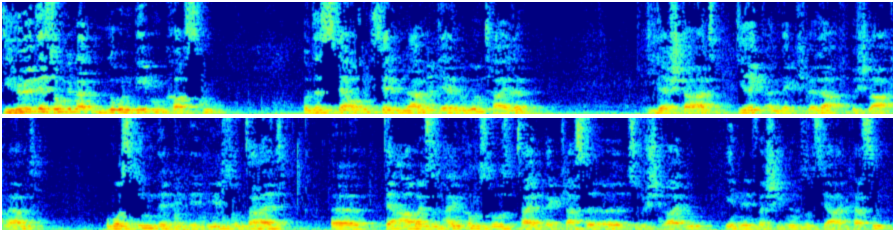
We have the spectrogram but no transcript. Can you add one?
Die Höhe der sogenannten Lohnnebenkosten und das ist der offizielle Name der Lohnteile, die der Staat direkt an der Quelle beschlagnahmt, um aus ihnen den, den Lebensunterhalt äh, der arbeits- und einkommenslosen Teile der Klasse äh, zu bestreiten in den verschiedenen Sozialkassen.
